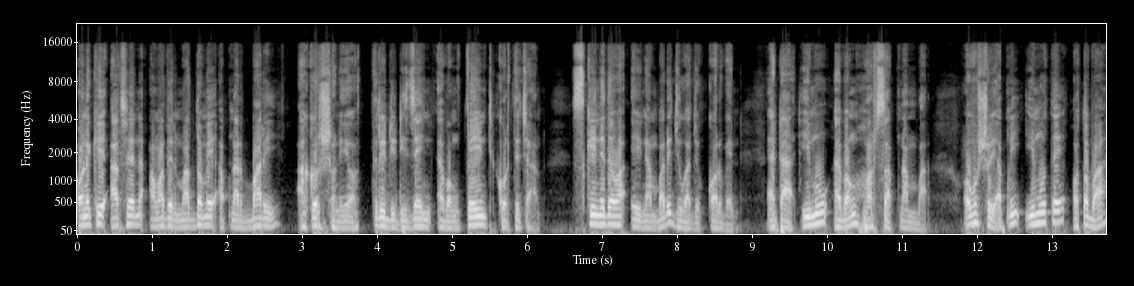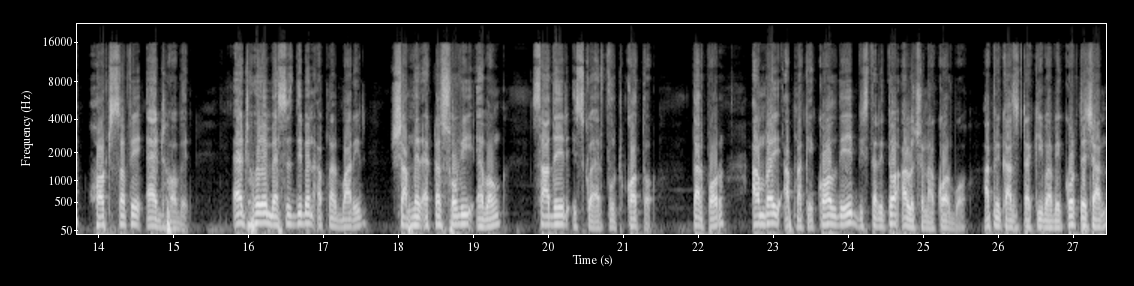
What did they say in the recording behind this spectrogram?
অনেকেই আছেন আমাদের মাধ্যমে আপনার বাড়ি আকর্ষণীয় থ্রি ডিজাইন এবং পেইন্ট করতে চান। স্ক্রিনে দেওয়া এই নাম্বারে যোগাযোগ করবেন। এটা ইমো এবং হোয়াটসঅ্যাপ নাম্বার। অবশ্যই আপনি ইমোতে অথবা হোয়াটসঅ্যাপে অ্যাড হবেন। অ্যাড হয়ে মেসেজ দিবেন আপনার বাড়ির সামনের একটা ছবি এবং সাদের স্কোয়ার ফুট কত। তারপর আমরাই আপনাকে কল দিয়ে বিস্তারিত আলোচনা করব। আপনি কাজটা কীভাবে করতে চান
